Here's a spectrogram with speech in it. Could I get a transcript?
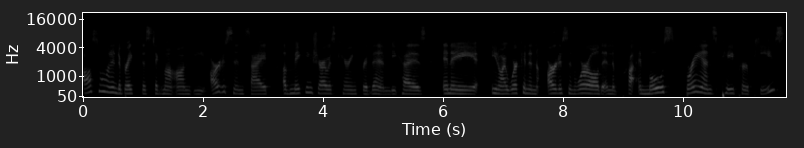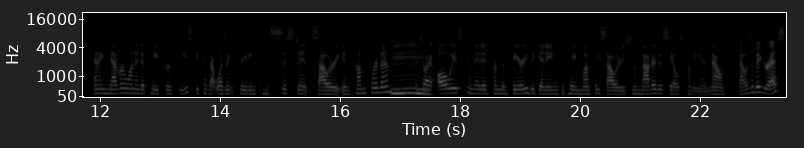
also wanted to break the stigma on the artisan side of making sure I was caring for them because in a you know i work in an artisan world and the pro- and most brands pay per piece and i never wanted to pay per piece because that wasn't creating consistent salary income for them mm. and so i always committed from the very beginning to pay monthly salaries no matter the sales coming in now that was a big risk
